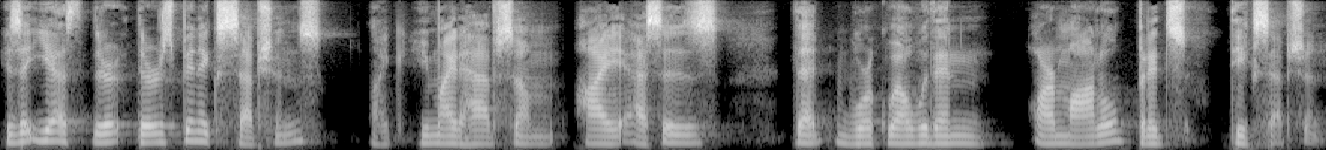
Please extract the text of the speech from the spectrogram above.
is that yes, there there's been exceptions. Like you might have some ISs that work well within our model, but it's the exception.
